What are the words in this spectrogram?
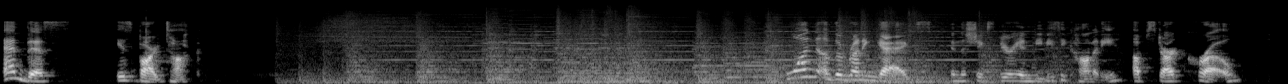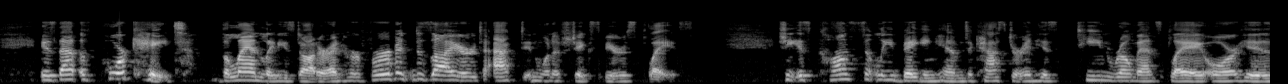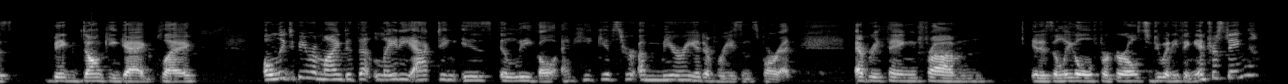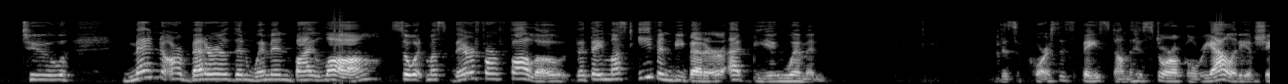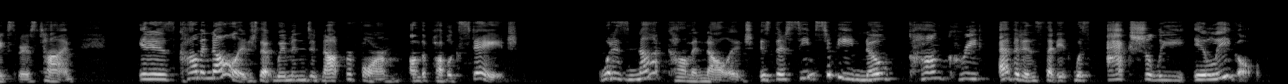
and this is Bard Talk. One of the running gags in the Shakespearean BBC comedy, Upstart Crow, is that of poor Kate, the landlady's daughter, and her fervent desire to act in one of Shakespeare's plays. She is constantly begging him to cast her in his teen romance play or his big donkey gag play, only to be reminded that lady acting is illegal, and he gives her a myriad of reasons for it. Everything from it is illegal for girls to do anything interesting, to men are better than women by law, so it must therefore follow that they must even be better at being women. This, of course, is based on the historical reality of Shakespeare's time. It is common knowledge that women did not perform on the public stage. What is not common knowledge is there seems to be no concrete evidence that it was actually illegal.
